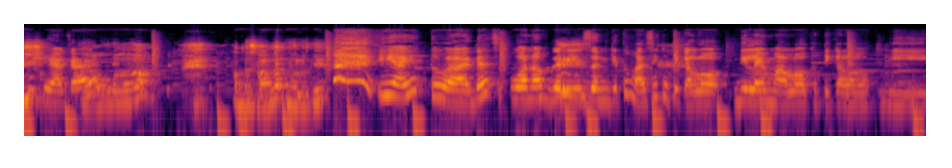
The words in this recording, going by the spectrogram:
Ih, Iya kan ya Allah. Pedes banget mulutnya. Iya itu lah, that's one of the reason gitu gak sih ketika lo dilema lo ketika lo di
